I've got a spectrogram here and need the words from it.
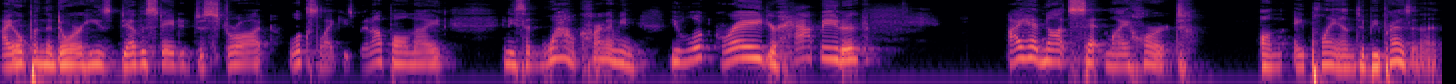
I open the door. He's devastated, distraught, looks like he's been up all night. And he said, Wow, Carl, I mean, you look great. You're happy. To... I had not set my heart on a plan to be president.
